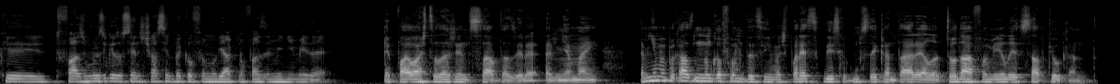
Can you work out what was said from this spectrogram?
que tu fazes músicas ou sentes que há sempre aquele familiar que não faz a mínima ideia? Epá, eu acho que toda a gente sabe, estás a ver? A minha mãe, a minha mãe por acaso nunca foi muito assim, mas parece que desde que eu comecei a cantar, ela, toda a família sabe que eu canto.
